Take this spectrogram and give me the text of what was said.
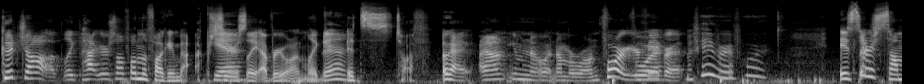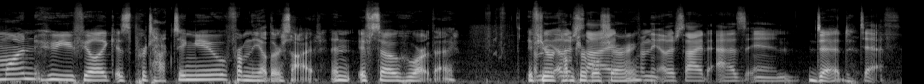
good job. Like pat yourself on the fucking back. Yeah. Seriously, everyone. Like Yeah. it's tough. Okay, I don't even know what number we're on. Four, your Four. favorite. My favorite four. Is there someone who you feel like is protecting you from the other side? And if so, who are they? If you're comfortable side- sharing. From the other side, as in Dead. death.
